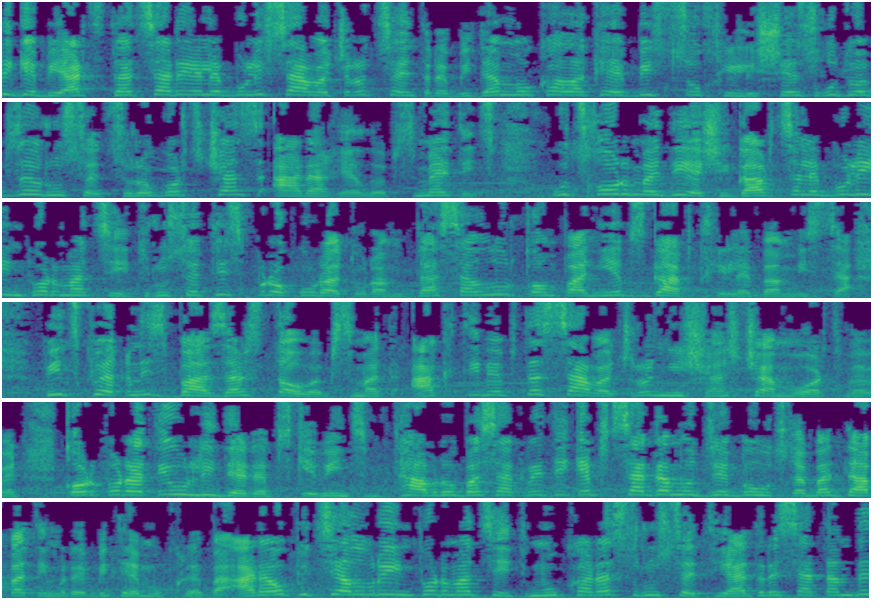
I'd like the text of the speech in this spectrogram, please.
რიგები, არც დაცარიელებული სავაჭრო ცენტრები და მოქალაქეების წუხილი შეზღუდვებზე რუსეთს როგორც ჩანს არ აღელვებს. მეტიც, უცხოურ მედიაში გავრცელებული ინფორმაციით რუსეთის პროკურატურამ დასავლურ კომპანიებს გაფრთხილება მისცა, ვინც ქვეყნის ბაზარს ტოვებს, მათ აქტივებს და სავაჭრო ნიშანს ჩამოართმევენ. კორპორატიულ ლიდერებს კი, ვინც მთავრობას აკრიტიკებს, საგამოძიებო უწყება დაპატიმრებით ემუქრება. არაოფიციალური ინფორმაციით მუხარას რუსეთი ადრესატამდე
